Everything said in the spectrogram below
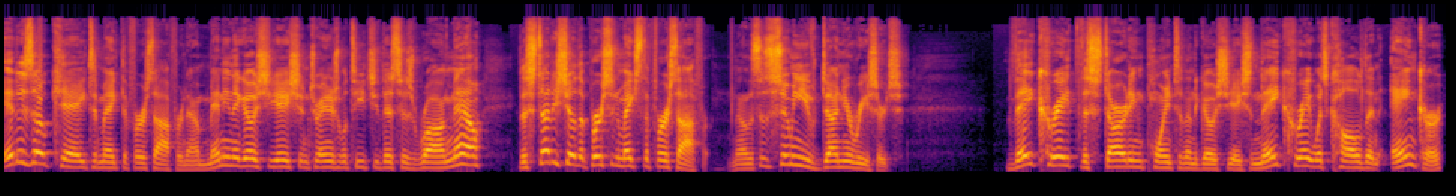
It is okay to make the first offer. Now, many negotiation trainers will teach you this is wrong. Now, the studies show the person who makes the first offer. Now, this is assuming you've done your research. They create the starting point of the negotiation. They create what's called an anchor,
